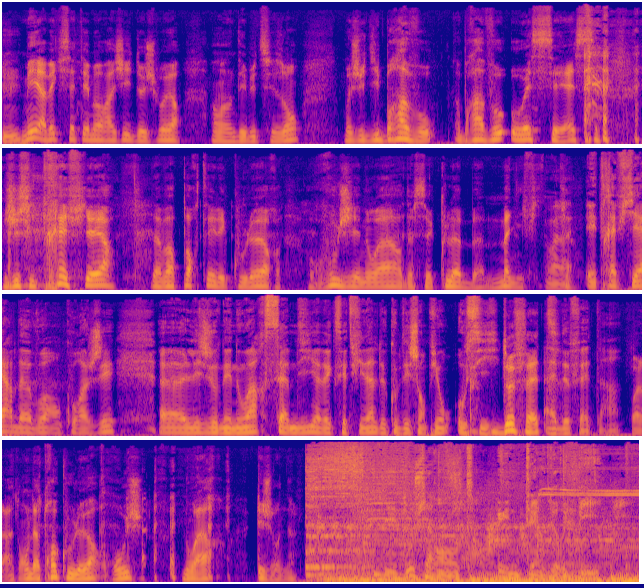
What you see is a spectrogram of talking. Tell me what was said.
Mhm. Mais avec cette hémorragie de joueurs en début de saison, moi, je dis bravo, bravo au SCS. je suis très fier d'avoir porté les couleurs rouge et noir de ce club magnifique. Voilà. Et très fier d'avoir encouragé euh, les jaunes et noirs samedi avec cette finale de Coupe des Champions aussi. De fait, Ah, de fait. Hein. voilà, on a trois couleurs, rouge, noir et jaune. Les deux Charentes, une terre de rugby.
